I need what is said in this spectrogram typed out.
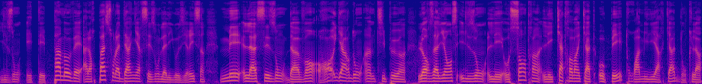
Ils ont été pas mauvais. Alors pas sur la dernière saison de la Ligue Osiris, hein, mais la saison d'avant. Regardons un petit peu leurs alliances. Ils ont les au centre les 84 OP, 3 milliards 4. Donc là,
